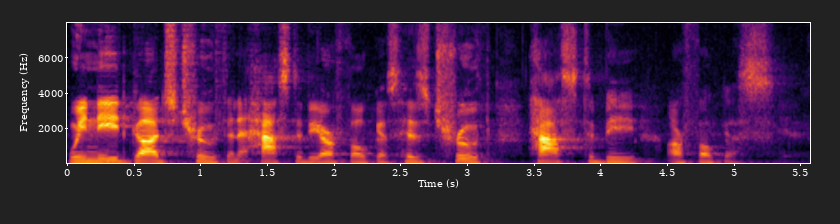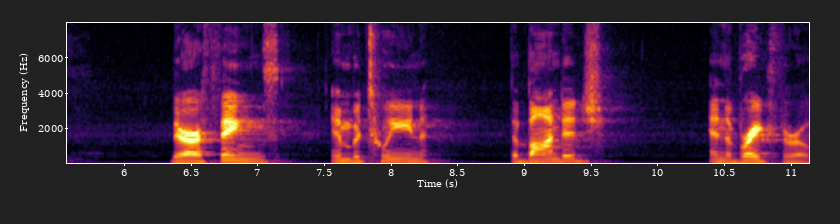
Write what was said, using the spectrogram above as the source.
We need God's truth, and it has to be our focus. His truth has to be our focus. There are things in between the bondage and the breakthrough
